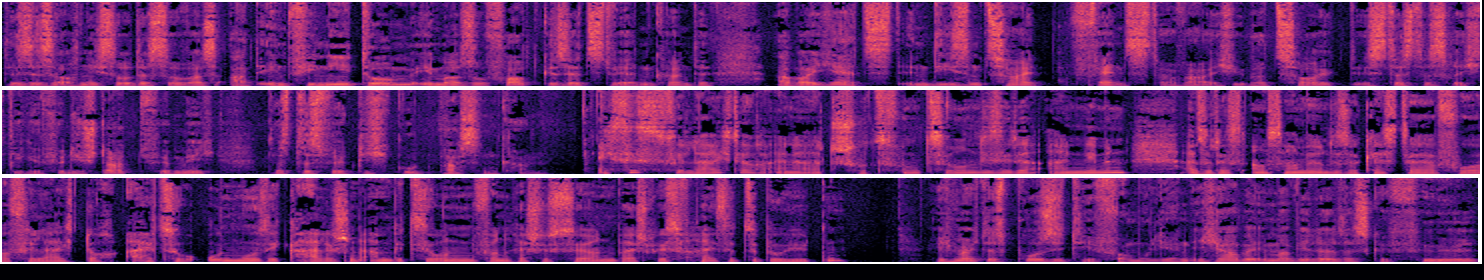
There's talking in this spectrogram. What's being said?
Das ist auch nicht so, dass sowas ad infinitum immer so fortgesetzt werden könnte. Aber jetzt, in diesem Zeitfenster, war ich überzeugt, ist das das Richtige für die Stadt, für mich, dass das wirklich gut passen kann. Ist es vielleicht auch eine Art Schutzfunktion, die Sie da einnehmen? Also das Ensemble und das Orchester vor vielleicht doch allzu unmusikalischen Ambitionen von Regisseuren beispielsweise zu behüten? Ich möchte es positiv formulieren. Ich habe immer wieder das Gefühl,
